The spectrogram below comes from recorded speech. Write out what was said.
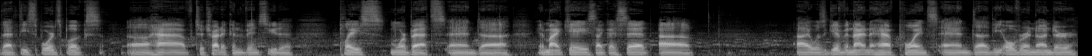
that these sports books uh, have to try to convince you to place more bets. And uh, in my case, like I said, uh, I was given nine and a half points, and uh, the over and under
